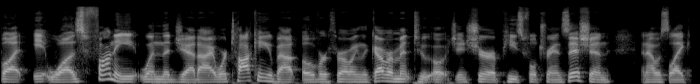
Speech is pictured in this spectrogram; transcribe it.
But it was funny when the Jedi were talking about overthrowing the government to uh, ensure a peaceful transition, and I was like,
